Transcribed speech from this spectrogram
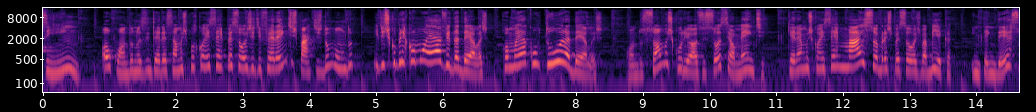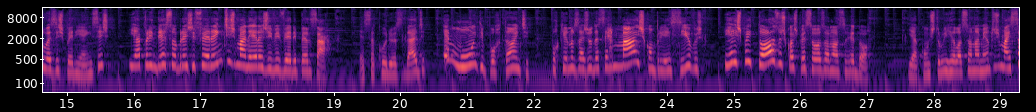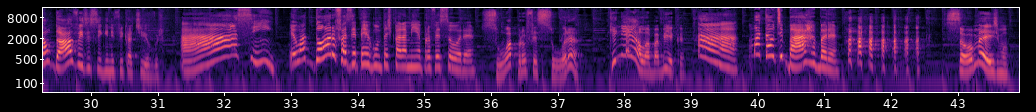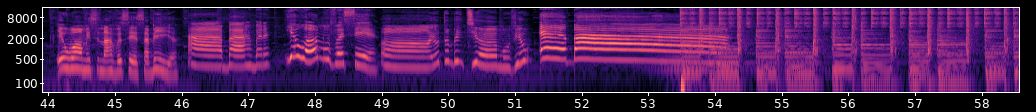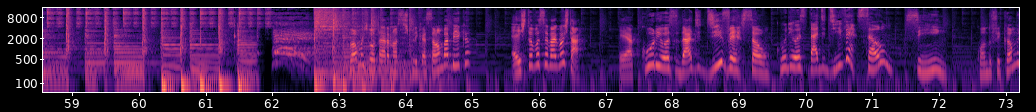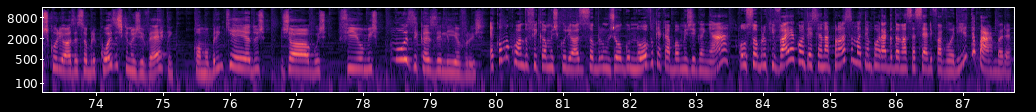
Sim, ou quando nos interessamos por conhecer pessoas de diferentes partes do mundo e descobrir como é a vida delas, como é a cultura delas. Quando somos curiosos socialmente, queremos conhecer mais sobre as pessoas babica, entender suas experiências e aprender sobre as diferentes maneiras de viver e pensar. Essa curiosidade é muito importante porque nos ajuda a ser mais compreensivos e respeitosos com as pessoas ao nosso redor e a construir relacionamentos mais saudáveis e significativos. Ah, sim! Eu adoro fazer perguntas para minha professora. Sua professora? Quem é ela, Babica? Ah, uma tal de Bárbara. Sou mesmo. Eu amo ensinar você, sabia? Ah, Bárbara, e eu amo você. Ah, eu também te amo, viu? Eba! Vamos voltar à nossa explicação, Babica? Esta você vai gostar. É a curiosidade diversão. Curiosidade diversão? Sim, quando ficamos curiosas sobre coisas que nos divertem, como brinquedos, jogos, filmes, músicas e livros. É como quando ficamos curiosos sobre um jogo novo que acabamos de ganhar? Ou sobre o que vai acontecer na próxima temporada da nossa série favorita, Bárbara?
